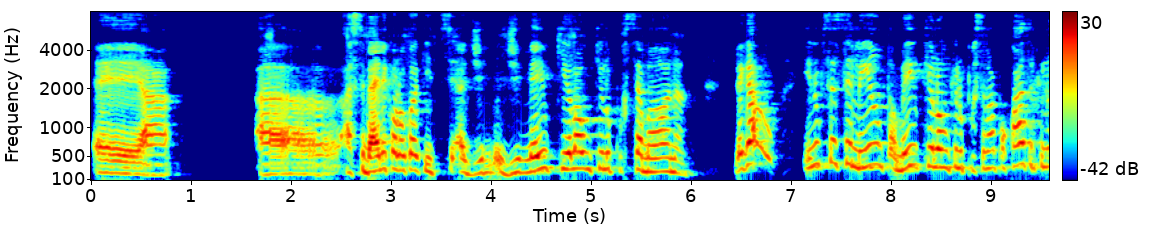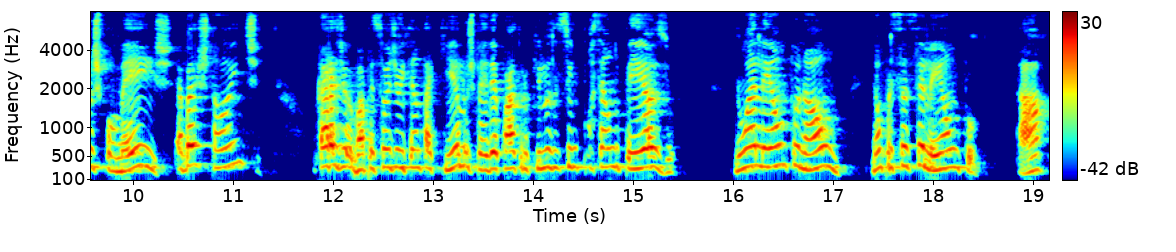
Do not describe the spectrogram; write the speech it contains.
É, a, a, a Cibele colocou aqui de, de meio quilo a um quilo por semana. Legal, e não precisa ser lento, meio quilo, um quilo por semana, por 4 quilos por mês, é bastante. Um cara de, uma pessoa de 80 quilos, perder 4 quilos é 5% do peso. Não é lento, não. Não precisa ser lento, tá?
